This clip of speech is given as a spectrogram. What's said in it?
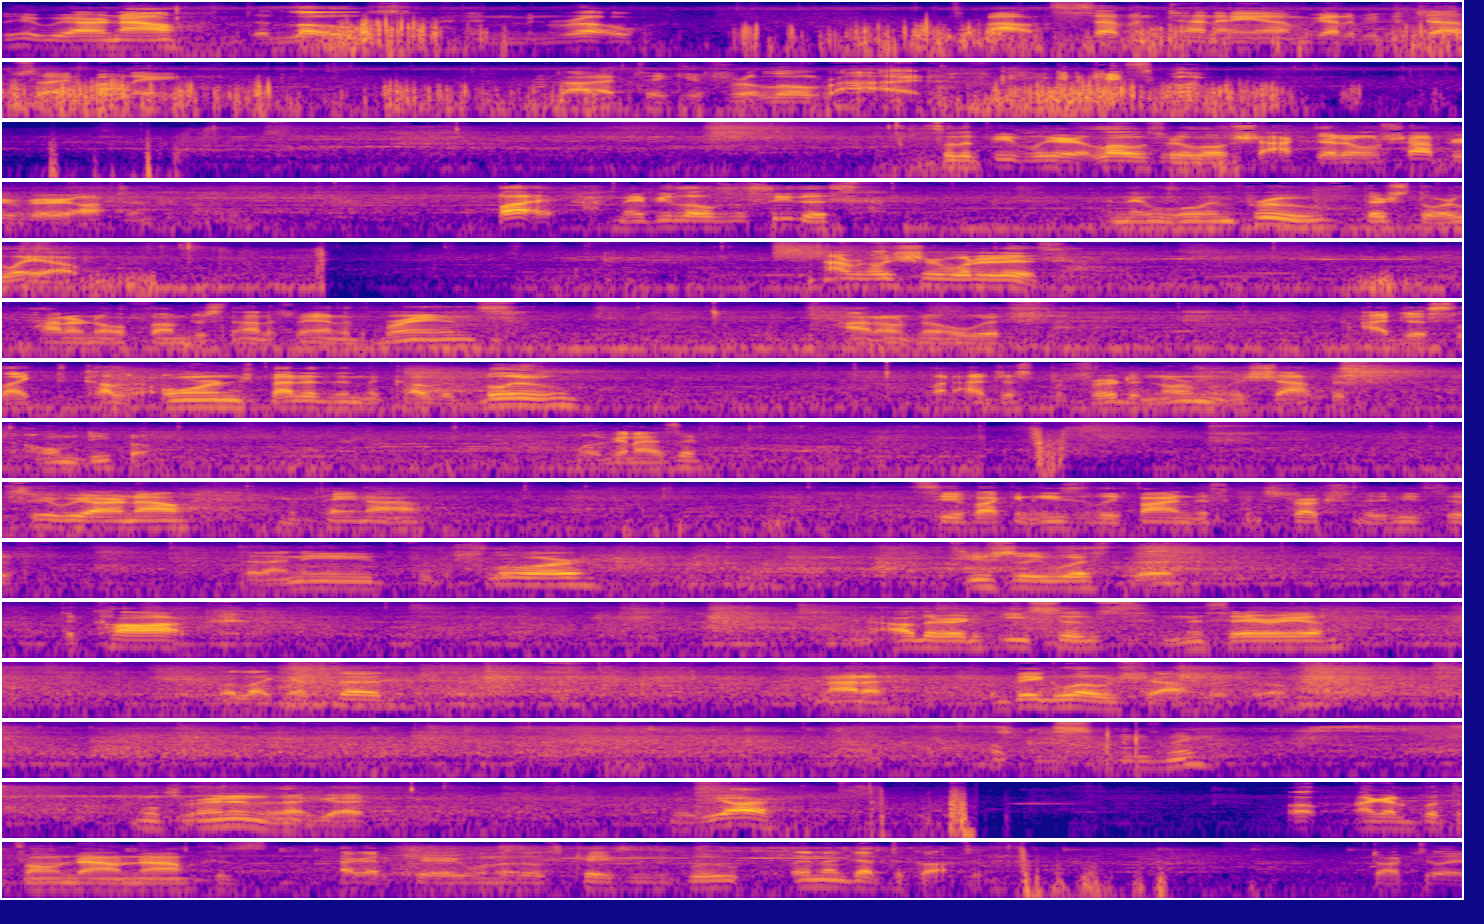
So here we are now, the Lowe's in Monroe. It's about 7, 10 a.m. Got to be the job site about 8. Thought I'd take you for a little ride. Get a case of glue. So the people here at Lowe's are a little shocked that I don't shop here very often. But maybe Lowe's will see this and they will improve their store layout. Not really sure what it is. I don't know if I'm just not a fan of the brands I don't know if I just like the color orange better than the color blue, but I just prefer to normally shop at the Home Depot. What can I say? So here we are now in the paint aisle. See if I can easily find this construction adhesive that I need for the floor. It's usually with the the caulk and other adhesives in this area. But like I said, not a, a big Lowe's shopper, so. Oh, excuse me. Almost ran into that guy. Here we are. Well, I gotta put the phone down now because I gotta carry one of those cases of glue and I got the coffee. Talk to you later.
